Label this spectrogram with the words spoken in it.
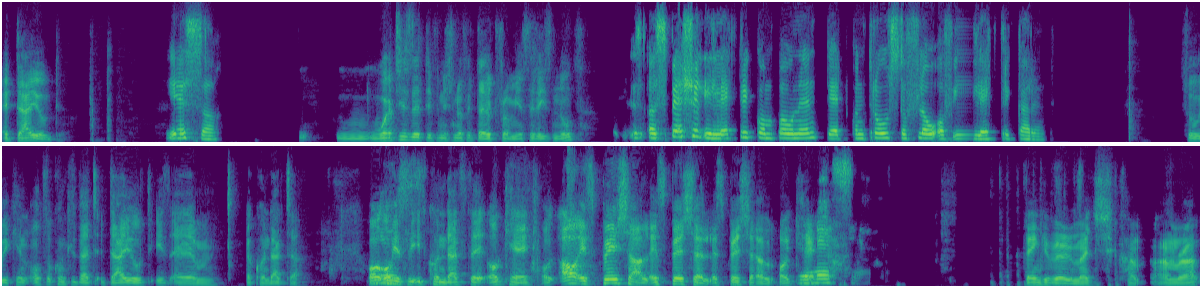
A diode. Yes, sir. What is the definition of a diode from yesterday's notes? A special electric component that controls the flow of electric current. So we can also conclude that diode is um, a conductor. Oh, yes. obviously it conducts the, okay. Oh, a special, a special, a special, okay. Yes. Thank you very much, Amra.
